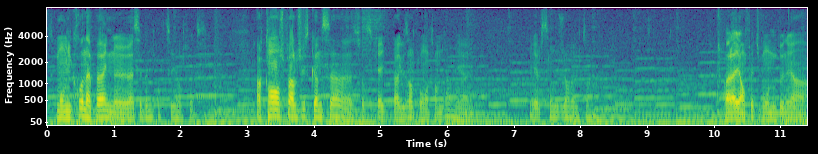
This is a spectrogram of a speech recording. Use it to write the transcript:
Parce que mon micro n'a pas une assez bonne portée en fait. Alors quand je parle juste comme ça euh, sur Skype par exemple on entend bien mais euh, il y a le son du jeu en même temps. Voilà et en fait ils vont nous donner un...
